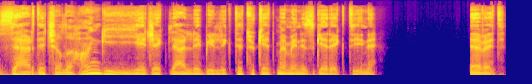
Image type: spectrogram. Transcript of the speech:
Zerdeçalı hangi yiyeceklerle birlikte tüketmemeniz gerektiğini. Evet,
